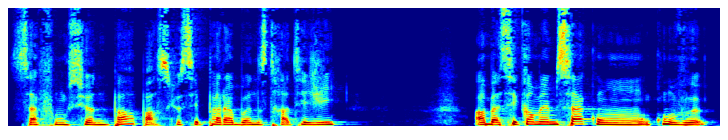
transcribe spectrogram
ça fonctionne pas parce que c'est pas la bonne stratégie, ah bah c'est quand même ça qu'on qu'on veut.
